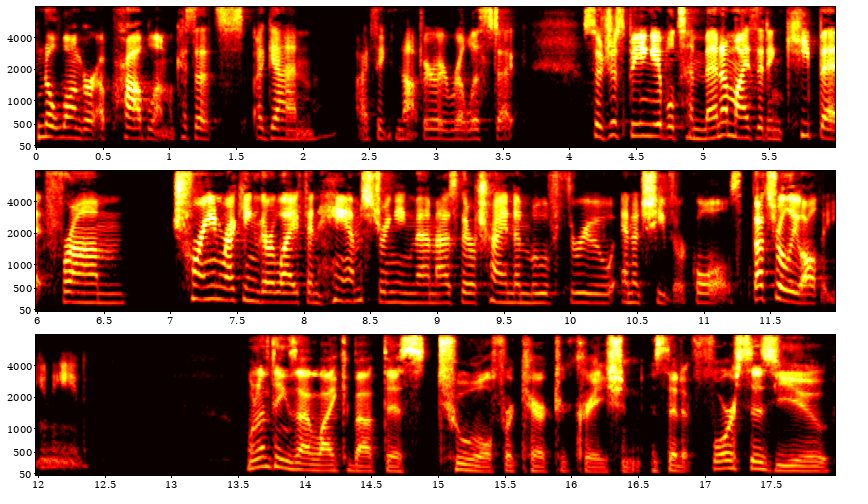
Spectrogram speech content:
no longer a problem, because that's, again, I think not very realistic. So just being able to minimize it and keep it from train wrecking their life and hamstringing them as they're trying to move through and achieve their goals. That's really all that you need. One of the things I like about this tool for character creation is that it forces you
